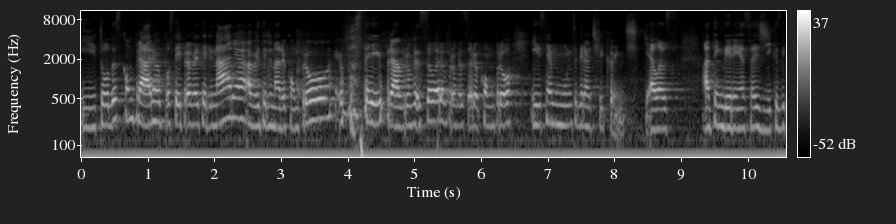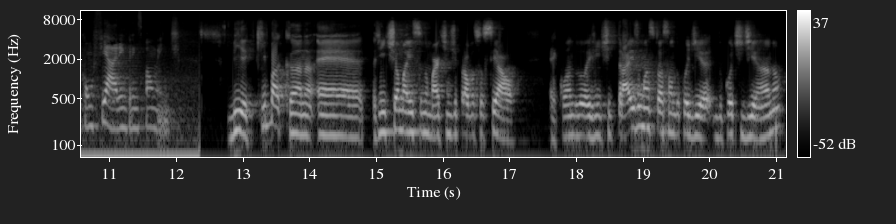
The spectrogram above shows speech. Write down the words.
E todas compraram, eu postei para a veterinária, a veterinária comprou, eu postei para a professora, a professora comprou, e isso é muito gratificante. Elas atenderem essas dicas e confiarem principalmente. Bia, que bacana. É, a gente chama isso no marketing de prova social é quando a gente traz uma situação do, do cotidiano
